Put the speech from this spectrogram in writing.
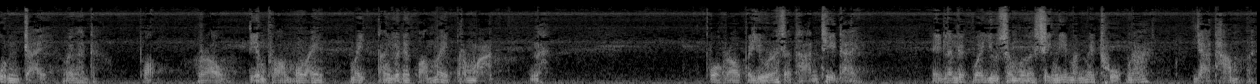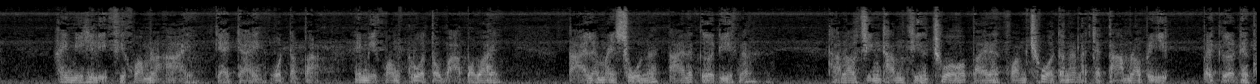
อุ่นใจไว้กันเพราะเราเตรียมพร้อมเอาไว้ไม่ตั้งอยู่ในความไม่ประมาทนะพวกเราไปอยู่นสถานที่ใดให้ระลึกไว้อยู่เสมอสิ่งนี้มันไม่ถูกนะ อย่าทำให้มีฮิริคือความละอายแก่ใจอดตะปะ ให้มีความกลัวต่อบาปเอาไว้ ตายแล้วไม่สูญนะ ตายแล้วเกิดอีกนะ ถ้าเราสิ่งทำสิ่งชั่วเข้าไปแล้วความชั่วตอนนั้นแหละจะตามเราไปอีก ไปเกิดในภ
